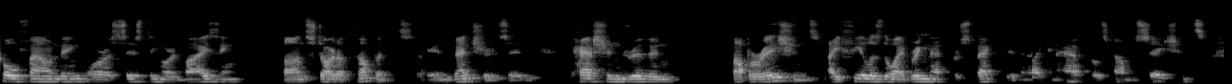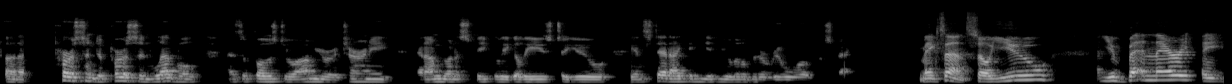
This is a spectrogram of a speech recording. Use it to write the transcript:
co founding or assisting or advising on startup companies in ventures and passion driven operations. I feel as though I bring that perspective and I can have those conversations on a person to person level as opposed to I'm your attorney and I'm going to speak legalese to you. Instead, I can give you a little bit of real world perspective. Makes sense. So you you've been there eh,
